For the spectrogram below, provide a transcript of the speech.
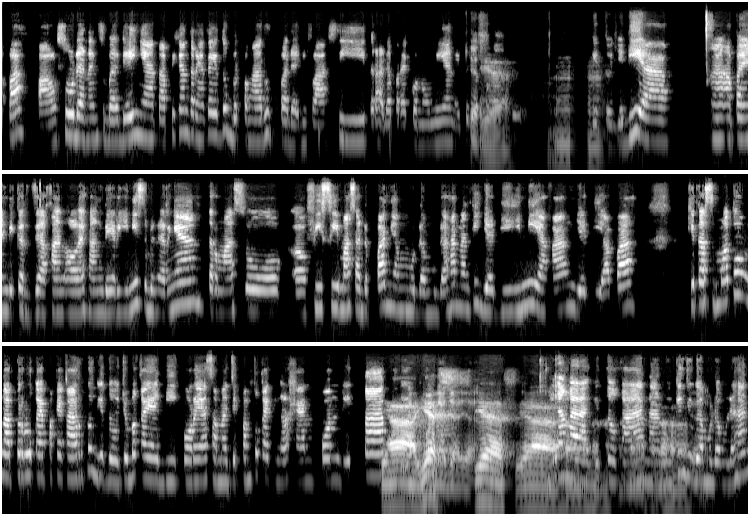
apa palsu dan lain sebagainya, tapi kan ternyata itu berpengaruh kepada inflasi terhadap perekonomian itu yes. berpengaruh. Yeah. Hmm. Gitu. Jadi ya apa yang dikerjakan oleh Kang Dery ini sebenarnya termasuk uh, visi masa depan yang mudah-mudahan nanti jadi ini ya Kang, jadi apa? Kita semua tuh nggak perlu kayak pakai kartu gitu. Coba kayak di Korea sama Jepang tuh kayak tinggal handphone di tap. Ya, yes, aja, ya. yes, ya. Iya nggak gitu kan. Nah, mungkin juga mudah-mudahan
